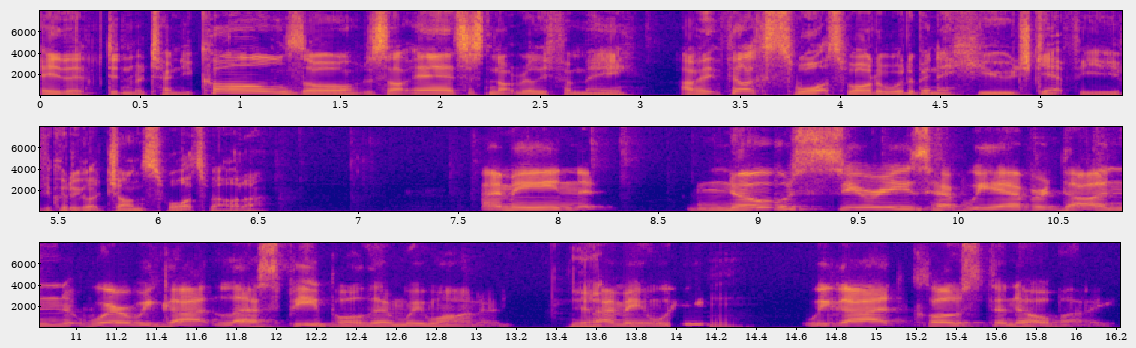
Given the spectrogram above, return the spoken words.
either didn't return your calls or just like, yeah, it's just not really for me? I feel like Swartzwelder would have been a huge get for you if you could have got John Swartzwelder. I mean, no series have we ever done where we got less people than we wanted. Yeah. I mean, we hmm. we got close to nobody.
